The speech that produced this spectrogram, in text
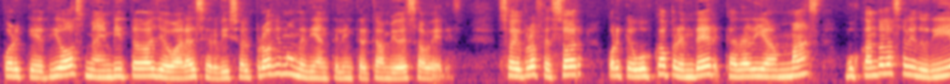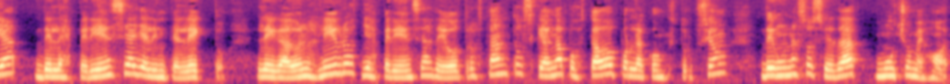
porque Dios me ha invitado a llevar al servicio al prójimo mediante el intercambio de saberes. Soy profesor porque busco aprender cada día más buscando la sabiduría de la experiencia y el intelecto, legado en los libros y experiencias de otros tantos que han apostado por la construcción de una sociedad mucho mejor,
